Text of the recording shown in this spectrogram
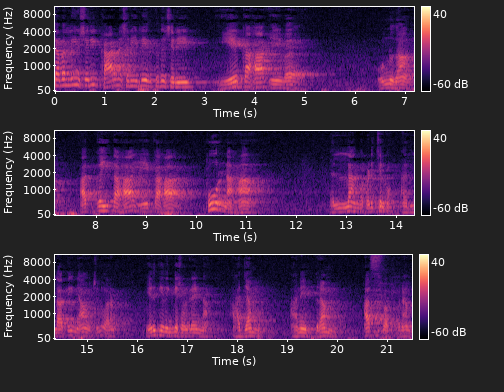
லெவல்லையும் சரி காரண சரீரிலே இருக்கிறது சரி ஏகா ஏவ. ஒண்ணுதான். அத்வைத்தா ஏகா பூர்ணஹா. எல்லாம் அங்கே படிச்சிருக்கோம். எல்லாத்தையும் ஞாபகம் வச்சுட்டு வரணும். எதுக்கு இது இங்கே சொல்கிறேன்னா அஜம் அனித்ரம் அஸ்வப்னம்.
